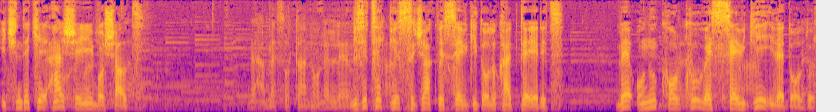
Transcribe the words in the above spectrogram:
içindeki her şeyi boşalt. Bizi tek bir sıcak ve sevgi dolu kalpte erit ve onu korku ve sevgi ile doldur.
